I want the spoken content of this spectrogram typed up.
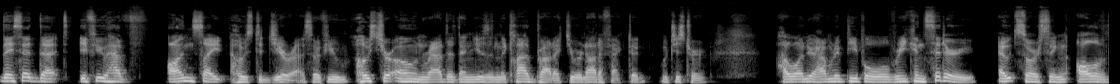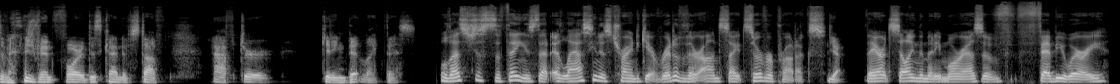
They said that if you have on site hosted Jira. So if you host your own rather than using the cloud product, you were not affected, which is true. I wonder how many people will reconsider outsourcing all of the management for this kind of stuff after getting bit like this. Well, that's just the thing is that Atlassian is trying to get rid of their on site server products. Yeah. They aren't selling them anymore as of February,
